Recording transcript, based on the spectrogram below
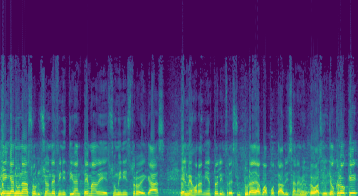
tengan una solución definitiva en tema de suministro de gas, el mejoramiento de la infraestructura de agua potable y saneamiento vacío. Yo creo que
